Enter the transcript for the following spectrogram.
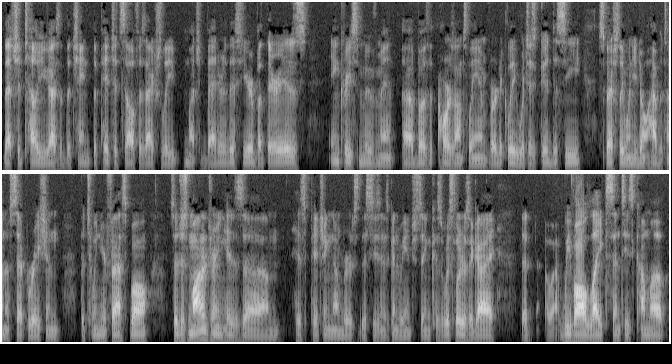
that should tell you guys that the chain, the pitch itself is actually much better this year. But there is increased movement, uh, both horizontally and vertically, which is good to see, especially when you don't have a ton of separation between your fastball. So just monitoring his um, his pitching numbers this season is going to be interesting because Wisler is a guy that we've all liked since he's come up.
